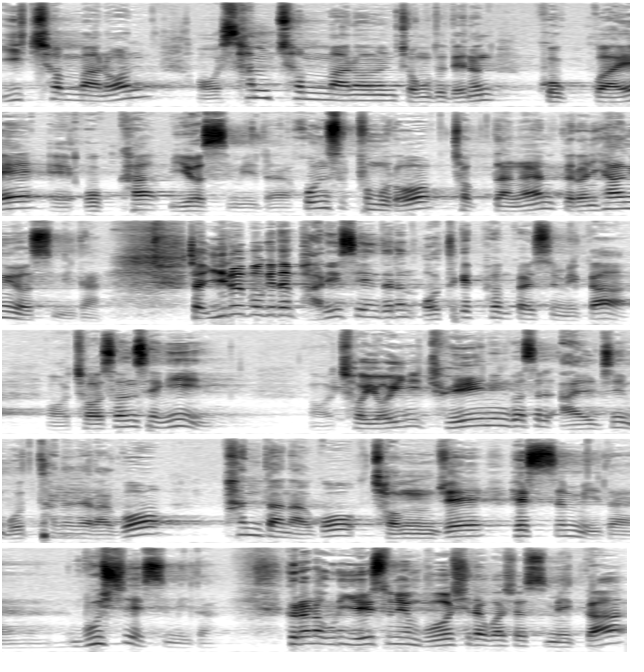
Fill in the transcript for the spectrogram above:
2천만 원, 3천만 원 정도 되는 고가의 옥합이었습니다. 혼수품으로 적당한 그런 향유였습니다. 자, 이를 보게 된 바리새인들은 어떻게 평가했습니까? 어, 저 선생이 어, 저 여인이 죄인인 것을 알지 못하느냐라고 판단하고 정죄했습니다. 무시했습니다. 그러나 우리 예수님 무엇이라고 하셨습니까?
